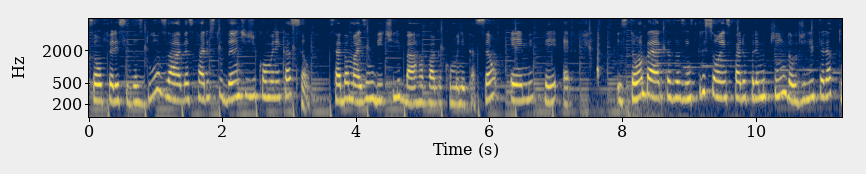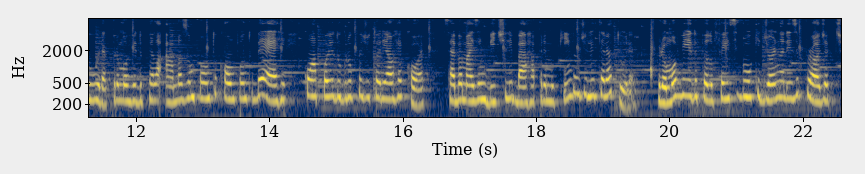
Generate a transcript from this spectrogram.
São oferecidas duas vagas para estudantes de comunicação. Saiba mais em bit.ly barra vaga comunicação MPF. Estão abertas as inscrições para o Prêmio Kindle de Literatura, promovido pela Amazon.com.br, com apoio do Grupo Editorial Record. Saiba mais em bit.ly barra Prêmio Kindle de Literatura. Promovido pelo Facebook Journalism Project,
